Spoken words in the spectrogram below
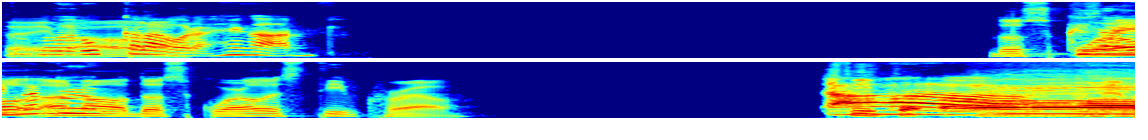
Te Lo digo voy a buscar ahora. ahora. Hang on. The squirrel. remember- Oh no, the squirrel is Steve Carell. Steve Car- Ah, And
